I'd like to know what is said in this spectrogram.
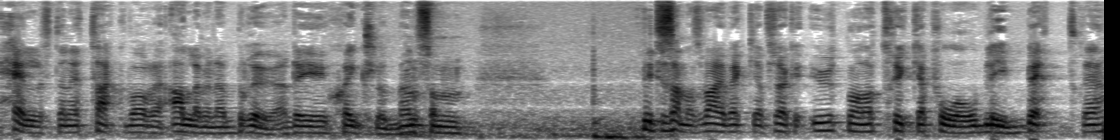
hälften är tack vare alla mina bröder i skäggklubben som vi tillsammans varje vecka försöker utmana, trycka på och bli bättre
